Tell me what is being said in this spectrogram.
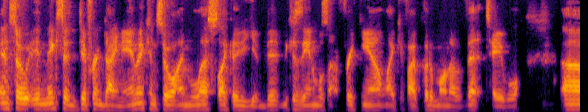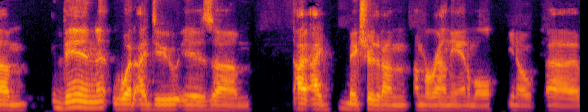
And so it makes a different dynamic. And so I'm less likely to get bit because the animal's not freaking out like if I put them on a vet table. Um, then what I do is um, I, I, make sure that I'm I'm around the animal, you know, uh,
